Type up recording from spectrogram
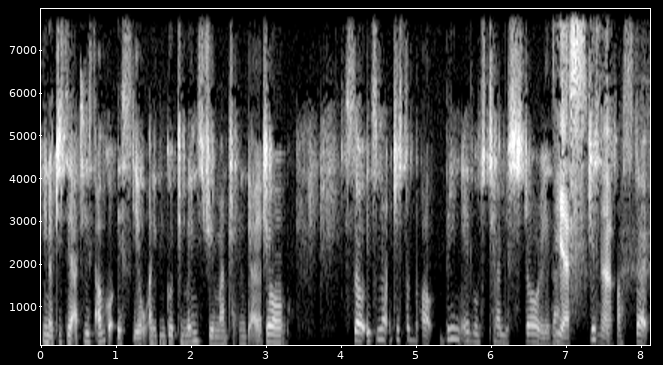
you know, to say at least I've got this skill, and you can go to mainstream and try and get a job. So it's not just about being able to tell your story. That's Yes, just no. the first step.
